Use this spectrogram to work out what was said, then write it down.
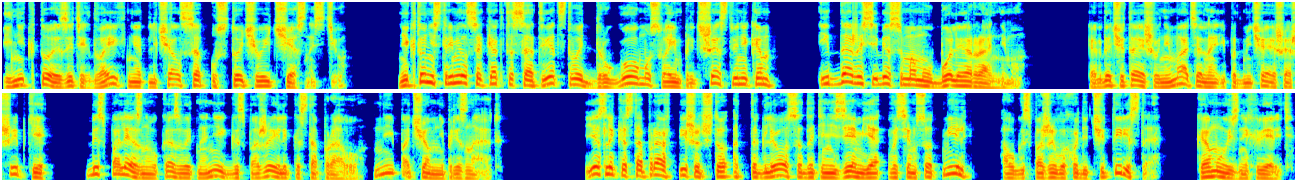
И никто из этих двоих не отличался устойчивой честностью. Никто не стремился как-то соответствовать другому, своим предшественникам и даже себе самому более раннему. Когда читаешь внимательно и подмечаешь ошибки, Бесполезно указывать на них госпоже или Костоправу, ни почем не признают. Если Костоправ пишет, что от Таглиоса до Тенеземья 800 миль, а у госпожи выходит 400, кому из них верить?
